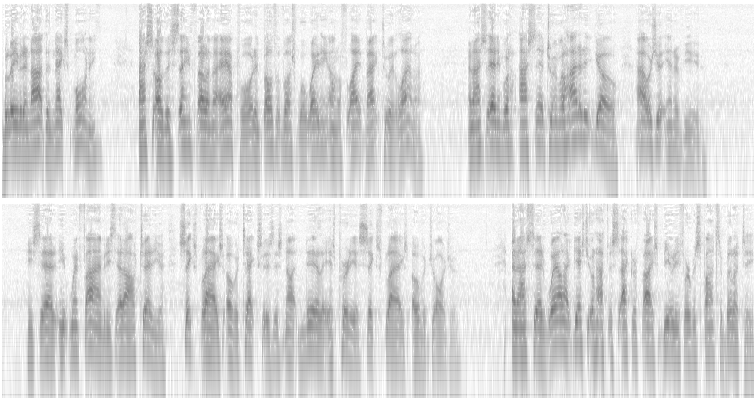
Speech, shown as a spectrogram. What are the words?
Believe it or not, the next morning, I saw this same fellow in the airport, and both of us were waiting on a flight back to Atlanta. And I said, well, I said to him, Well, how did it go? How was your interview? He said, It went fine, but he said, I'll tell you, Six Flags over Texas is not nearly as pretty as Six Flags over Georgia. And I said, Well, I guess you'll have to sacrifice beauty for responsibility.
